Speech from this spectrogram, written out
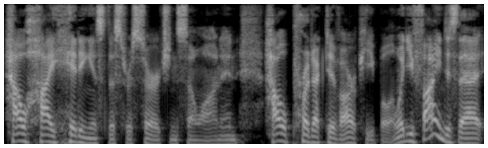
how high hitting is this research and so on, and how productive are people. And what you find is that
